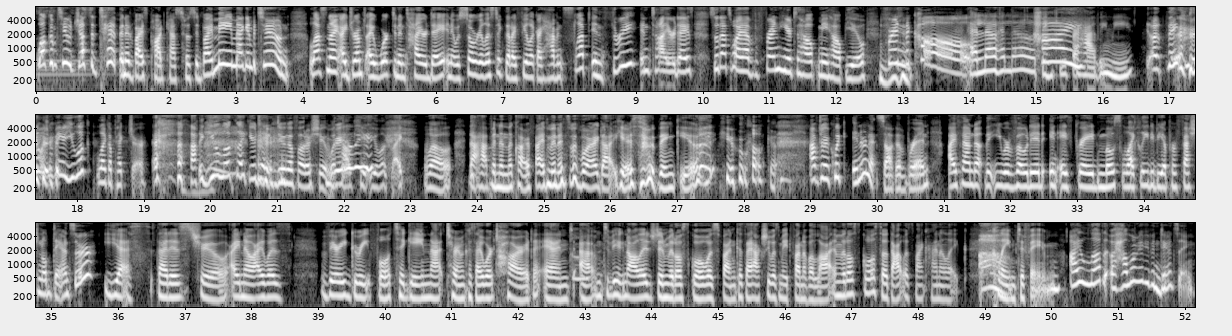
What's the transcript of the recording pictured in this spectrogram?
Welcome to Just a Tip, an advice podcast hosted by me, Megan Batoon. Last night I dreamt I worked an entire day and it was so realistic that I feel like I haven't slept in three entire days. So that's why I have a friend here to help me help you, Brinn Nicole. Hello, hello. Thank you Hi. for having me. Uh, thank you so much for being here. You look like a picture. like you look like you're ta- doing a photo shoot with how cute you look like. Well, that happened in the car five minutes before I got here, so thank you. You're welcome. After a quick internet stalk of Brinn, I found out that you were voted in eighth grade most likely to be a professional dancer. Yes, that is true. I know I was very grateful to gain that term because I worked hard and um, to be acknowledged in middle school was fun because I actually was made fun of a lot in middle school. So that was my kind of like claim to fame. I love it. How long have you been dancing?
